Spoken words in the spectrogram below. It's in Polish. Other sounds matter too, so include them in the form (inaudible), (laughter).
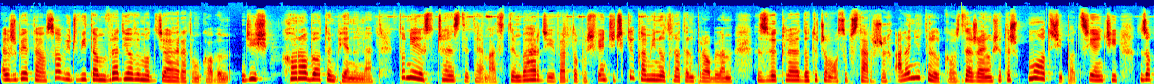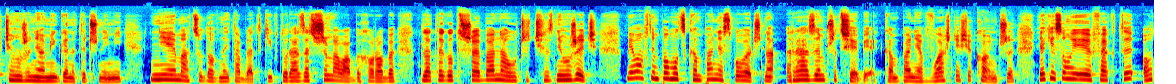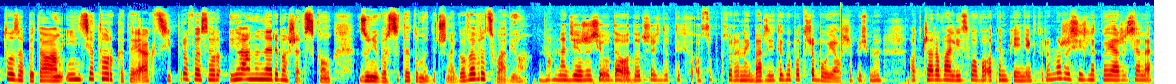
Elżbieta Osowicz, witam w radiowym oddziale ratunkowym. Dziś choroby otępienne. To nie jest częsty temat, tym bardziej warto poświęcić kilka minut na ten problem. Zwykle dotyczą osób starszych, ale nie tylko. Zdarzają się też młodsi pacjenci z obciążeniami genetycznymi. Nie ma cudownej tabletki, która zatrzymałaby chorobę, dlatego trzeba nauczyć się z nią żyć. Miała w tym pomóc kampania społeczna Razem przed siebie. Kampania właśnie się kończy. Jakie są jej efekty? O to zapytałam inicjatorkę tej akcji, profesor Joannę Rymaszewską z Uniwersytetu Medycznego we Wrocławiu. Mam nadzieję, że się udało dotrzeć do tych osób, które najbardziej tego potrzebują, żebyśmy odczarowali słowo otępienie, które może się źle kojarzyć, ale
